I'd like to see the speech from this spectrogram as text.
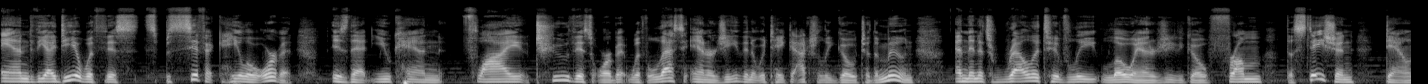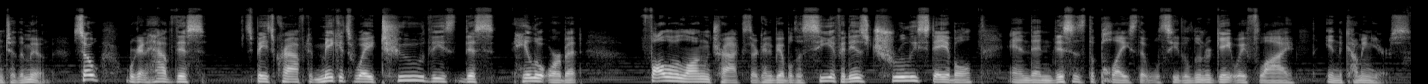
And the idea with this specific halo orbit is that you can fly to this orbit with less energy than it would take to actually go to the moon. And then it's relatively low energy to go from the station down to the moon. So we're going to have this spacecraft make its way to these, this halo orbit, follow along the tracks. They're going to be able to see if it is truly stable. And then this is the place that we'll see the Lunar Gateway fly in the coming years.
